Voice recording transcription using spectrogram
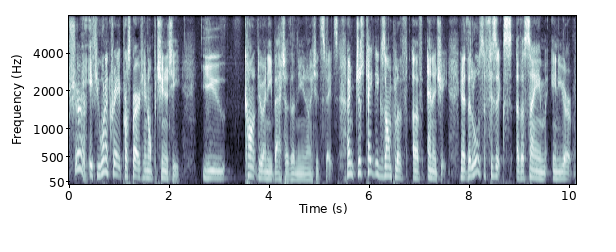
Sure. If you want to create prosperity and opportunity, you can't do any better than the United States. And just take the example of, of energy. You know, the laws of physics are the same in Europe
